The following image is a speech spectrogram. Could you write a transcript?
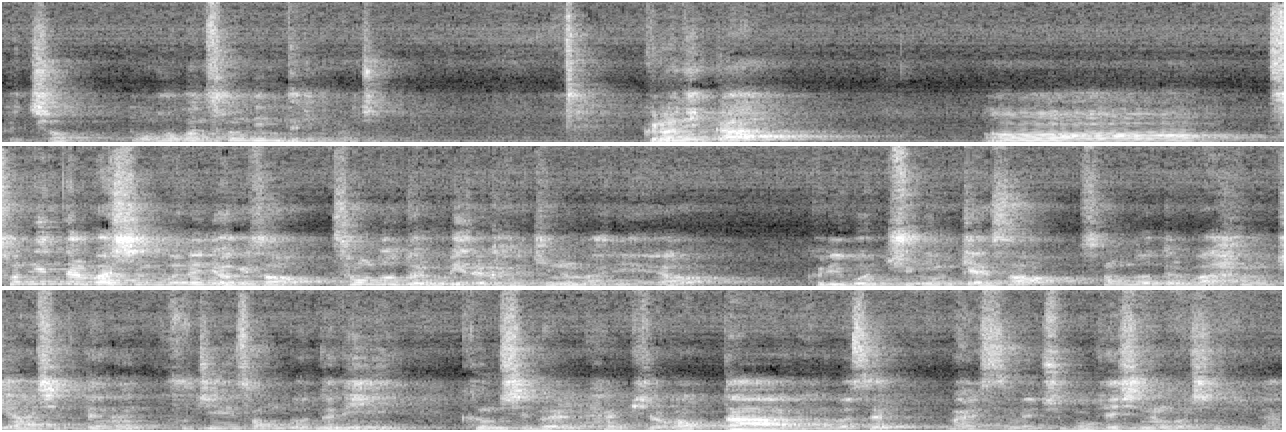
그렇죠? 또 혹은 손님들인 거죠. 그러니까 어, 손님들과 신부는 여기서 성도들 우리를 가리키는 말이에요. 그리고 주님께서 성도들과 함께 하실 때는 굳이 성도들이 금식을 할 필요가 없다라는 것을 말씀해 주고 계시는 것입니다.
